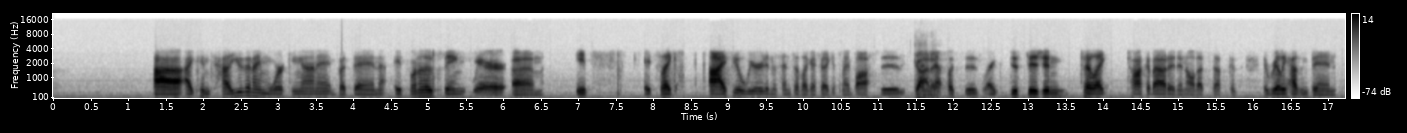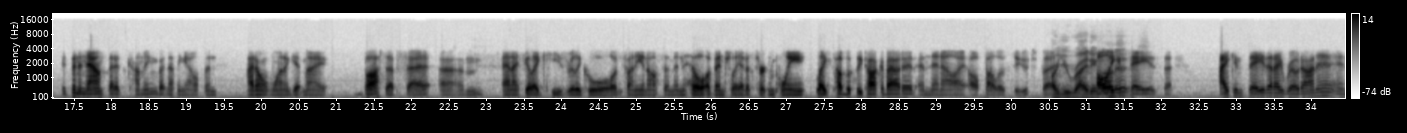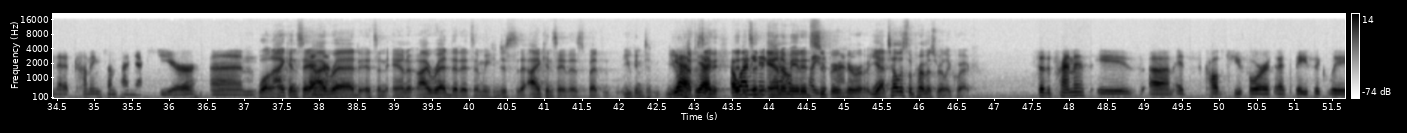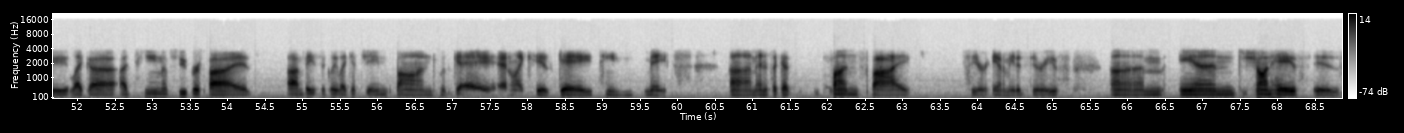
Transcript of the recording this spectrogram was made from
Uh, I can tell you that I'm working on it, but then it's one of those things where um, it's it's like I feel weird in the sense of like I feel like it's my boss's Got and it. Netflix's like decision to like talk about it and all that stuff because it really hasn't been. It's been announced that it's coming, but nothing else, and I don't want to get my boss upset. Um, and I feel like he's really cool and funny and awesome, and he'll eventually, at a certain point, like publicly talk about it, and then I'll I'll follow suit. But Are you writing all I can it? say is that I can say that I wrote on it and that it's coming sometime next year. Um, Well, and I can say I read it's an an- I read that it's and we can just say, I can say this, but you can t- you don't have to yes. say that Oh, I it's mean, an I also animated tell you the premise, superhero. yeah. yeah, tell us the premise really quick. so the premise is um, it's called Q Force, and it's basically like a, a team of super spies. Um, basically, like if James Bond was gay and like his gay teammates, um, and it's like a fun spy ser- animated series. Um, and Sean Hayes is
